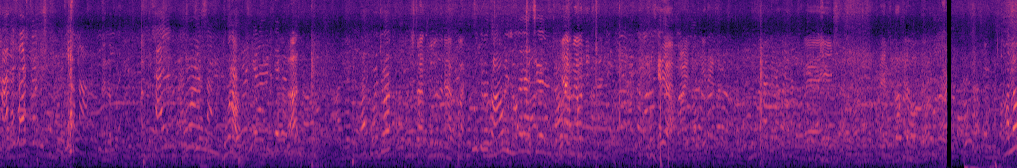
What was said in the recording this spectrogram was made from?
সাড়ে ছয়টা দিও না সাড়ে হ্যালো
